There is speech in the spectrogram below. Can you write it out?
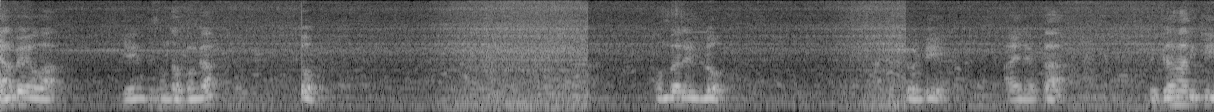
యాభైవ జయంతి సందర్భంగా తొంభై రెండులో అటువంటి ఆయన యొక్క విగ్రహానికి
